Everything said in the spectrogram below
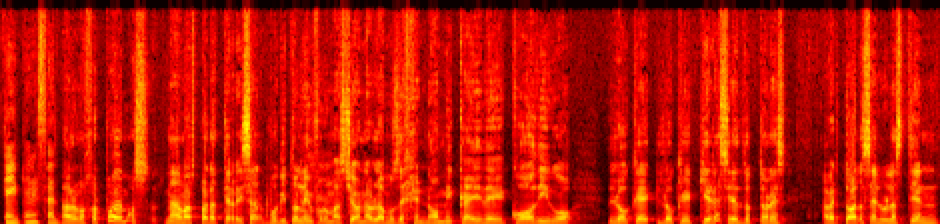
Qué interesante. A lo mejor podemos, nada más para aterrizar un poquito la información, hablamos de genómica y de código. Lo que, lo que quiere decir el doctor es, a ver, todas las células tienen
